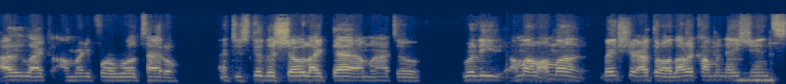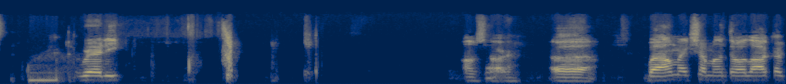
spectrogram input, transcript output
I look like I'm ready for a world title. And to steal the show like that, I'm gonna have to really, I'm gonna, I'm gonna make sure I throw a lot of combinations ready. I'm sorry, uh, but I'll make sure I'm gonna throw a lot of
